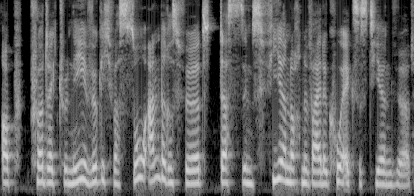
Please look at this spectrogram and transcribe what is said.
ob Project Renee wirklich was so anderes wird, dass Sims 4 noch eine Weile koexistieren wird.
